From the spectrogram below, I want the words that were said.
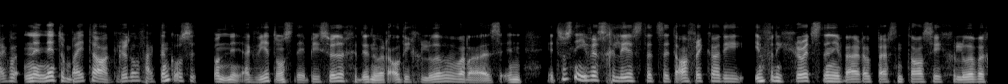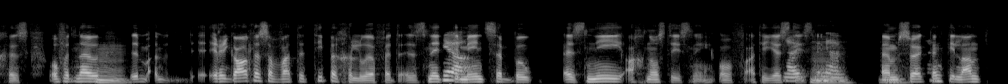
ek net, net om by te haak, Rudolf, ek dink ons oh, nee, ek weet ons het 'n episode gedoen oor al die gelowe wat daar is en het ons nie iewers gelees dat Suid-Afrika die een van die grootste in die wêreld persentasie gelowiges of dit nou hmm. regardless of wat 'n tipe geloof dit is net ja. die mense is nie agnosties nie of ateïsties nie. Ja. Ehm um, so ek dink die land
